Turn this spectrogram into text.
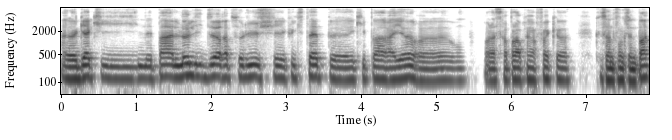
le gars qui n'est pas le leader absolu chez Quickstep euh, et qui part ailleurs, euh, voilà, ce ne sera pas la première fois que, que ça ne fonctionne pas.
